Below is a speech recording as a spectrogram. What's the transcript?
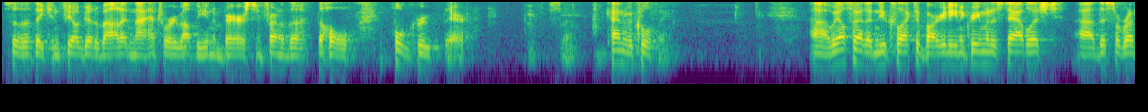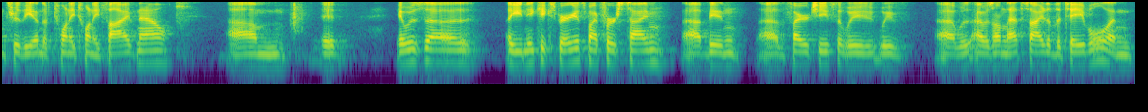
so that they can feel good about it and not have to worry about being embarrassed in front of the, the whole, whole group there. So, kind of a cool thing. Uh, We also had a new collective bargaining agreement established. Uh, This will run through the end of 2025 now. Um, It, it was a, a unique experience, my first time uh, being uh, the fire chief that we, we've, uh, was- I was on that side of the table and,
